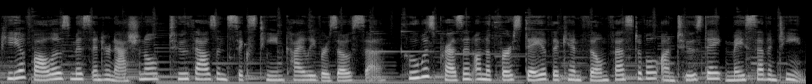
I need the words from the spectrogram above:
Pia follows Miss International 2016 Kylie Verzosa, who was present on the first day of the Cannes Film Festival on Tuesday, May 17.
